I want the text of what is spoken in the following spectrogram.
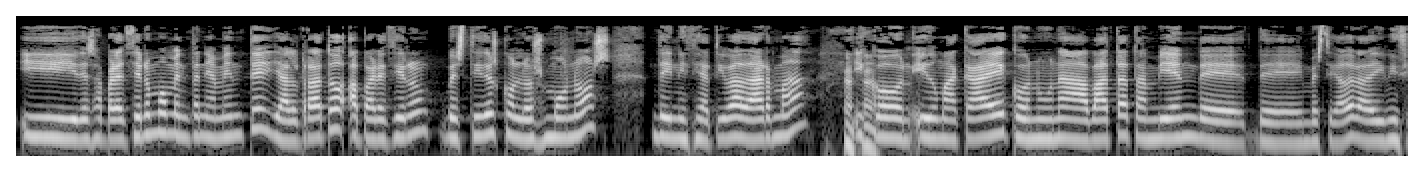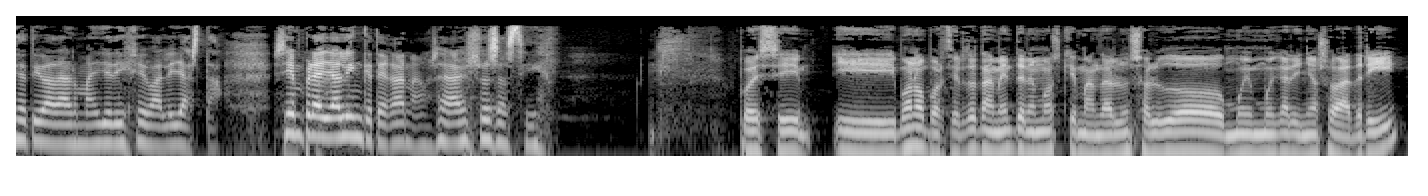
y desaparecieron momentáneamente y al rato aparecieron vestidos con los monos de Iniciativa Dharma y con Idumakae con una bata también de, de investigadora de Iniciativa Dharma. Y yo dije, vale, ya está. Siempre hay alguien que te gana. O sea, eso es así. Pues sí, y bueno, por cierto, también tenemos que mandarle un saludo muy, muy cariñoso a Adri,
